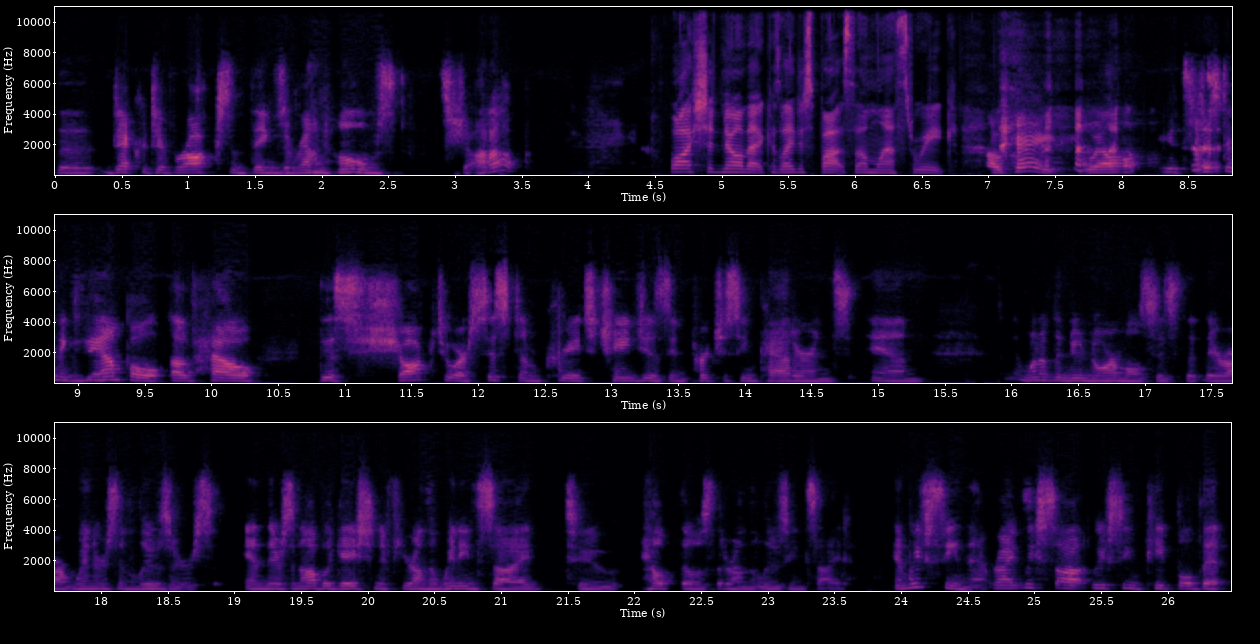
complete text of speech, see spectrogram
the decorative rocks and things around homes shot up. Well, I should know that because I just bought some last week. Okay. Well, it's just an example of how this shock to our system creates changes in purchasing patterns. And one of the new normals is that there are winners and losers. And there's an obligation, if you're on the winning side, to help those that are on the losing side. And we've seen that, right? We saw, we've seen people that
